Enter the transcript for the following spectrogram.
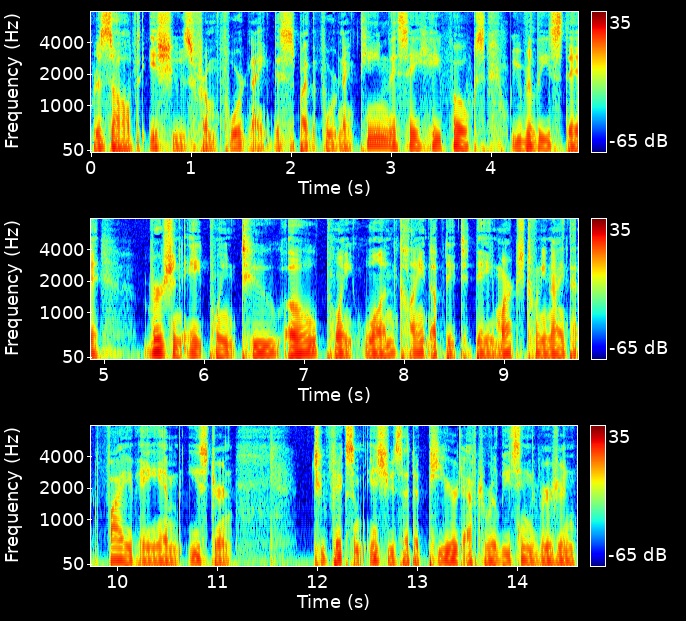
resolved issues from Fortnite. This is by the Fortnite team. They say, hey, folks, we released the version 8.20.1 client update today, March 29th at 5 a.m. Eastern, to fix some issues that appeared after releasing the version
